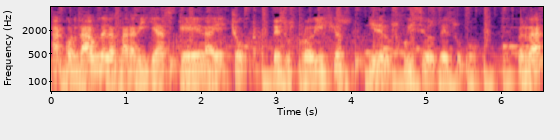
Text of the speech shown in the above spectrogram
acordaos de las maravillas que Él ha hecho, de sus prodigios y de los juicios de su boca. ¿Verdad?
